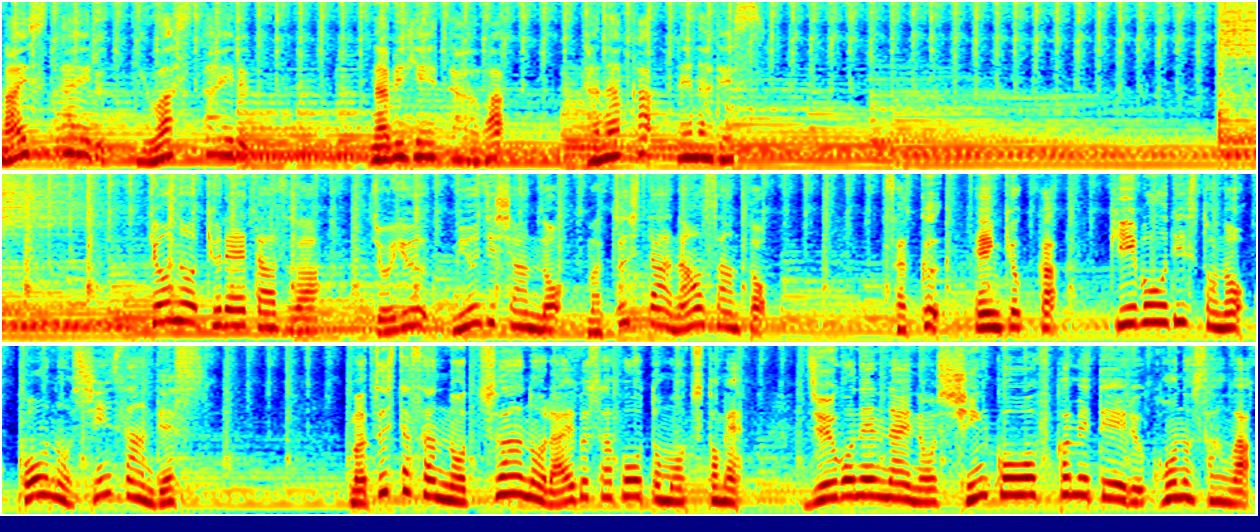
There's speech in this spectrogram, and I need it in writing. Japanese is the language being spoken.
マイスタイルユアスタイル。ナビゲーターは田中れなです。今日のキュレーターズは女優ミュージシャンの松下奈緒さんと作編曲家キーボーディストの河野真さんです。松下さんのツアーのライブサポートも務め15年来の親交を深めている河野さんは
